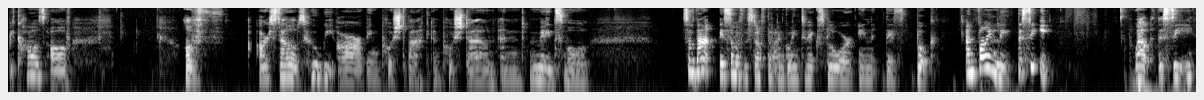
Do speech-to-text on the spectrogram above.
because of of ourselves who we are being pushed back and pushed down and made small. So that is some of the stuff that I'm going to explore in this book and finally the sea well the sea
